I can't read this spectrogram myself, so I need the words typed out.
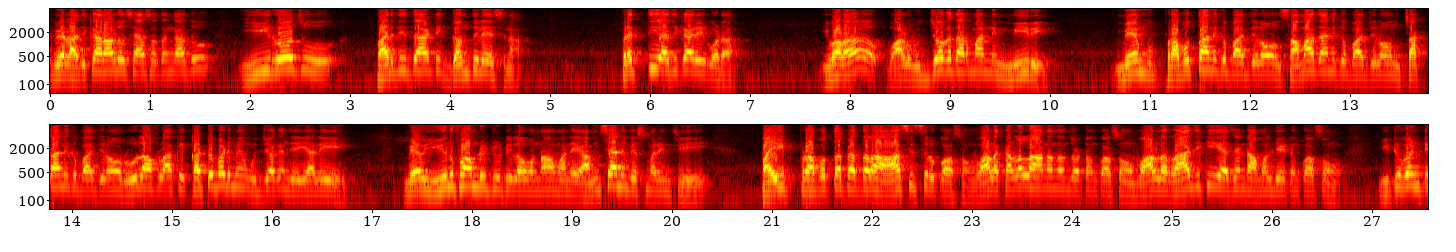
వీళ్ళ అధికారాలు శాశ్వతం కాదు. ఈరోజు పరిధి దాటి గంతులేసిన ప్రతి అధికారి కూడా ఇవాళ వాళ్ళ ఉద్యోగ ధర్మాన్ని మీరి మేము ప్రభుత్వానికి బాధ్యులం సమాజానికి బాధ్యులం చట్టానికి బాధ్యులం రూల్ ఆఫ్ లాకి కట్టుబడి మేము ఉద్యోగం చేయాలి. మేము యూనిఫామ్డ్ డ్యూటీలో ఉన్నాం అనే అంశాన్ని విస్మరించి పై ప్రభుత్వ పెద్దల ఆశీస్సుల కోసం వాళ్ళ కళ్ళల్లో ఆనందం చూడటం కోసం వాళ్ళ రాజకీయ ఎజెండా అమలు చేయడం కోసం ఇటువంటి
